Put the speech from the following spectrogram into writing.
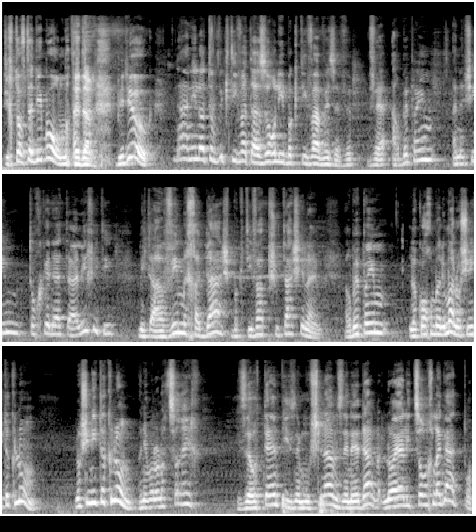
תכתוב את הדיבור, תדע. בדיוק. אני לא טוב בכתיבה, תעזור לי בכתיבה וזה. ו, והרבה פעמים אנשים, תוך כדי התהליך איתי, מתאהבים מחדש בכתיבה הפשוטה שלהם. הרבה פעמים לקוח אומר לי, מה, לא שינית כלום. לא שינית כלום. אני אומר לו, לא צריך. זה אותנטי, זה מושלם, זה נהדר, לא היה לי צורך לגעת פה.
